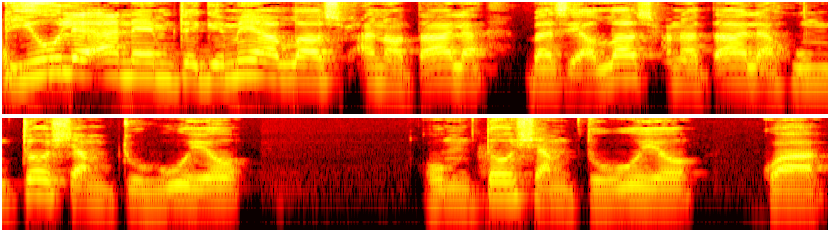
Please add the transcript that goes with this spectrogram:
yule anayemtegemea Allah subhanahu wa ta'ala, basi Allah subhanahu wa ta'ala humtosha mtu huyo, humtosha mtu huyo kwa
